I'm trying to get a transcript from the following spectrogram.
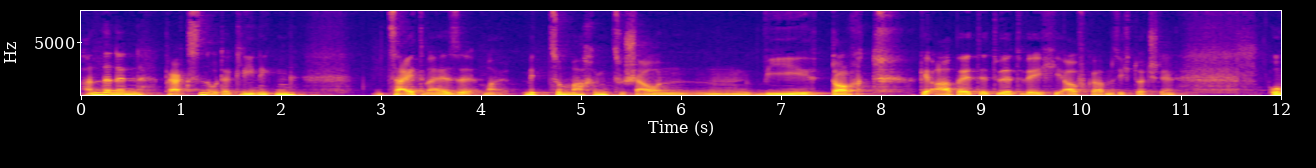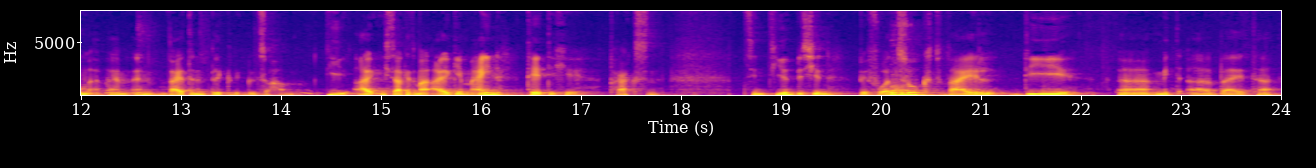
anderen Praxen oder Kliniken zeitweise mal mitzumachen, zu schauen, wie dort gearbeitet wird, welche Aufgaben sich dort stellen, um einen, einen weiteren Blickwinkel zu haben. Die, ich sage jetzt mal, allgemein tätige Praxen sind hier ein bisschen bevorzugt, weil die äh, Mitarbeiter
